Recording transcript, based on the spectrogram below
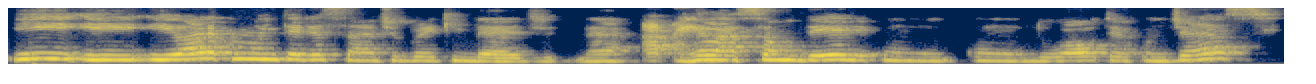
E, e, e, olha como é interessante o Breaking Bad, né? a relação dele com, com do Walter com Jesse.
